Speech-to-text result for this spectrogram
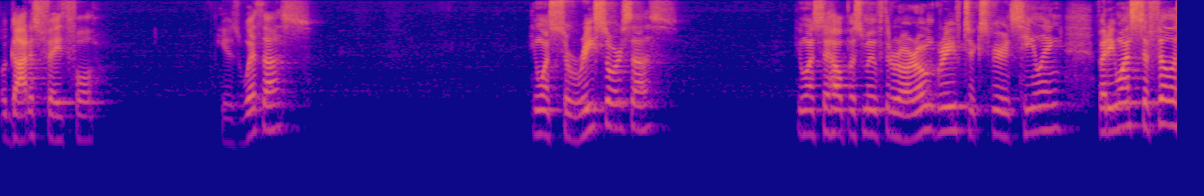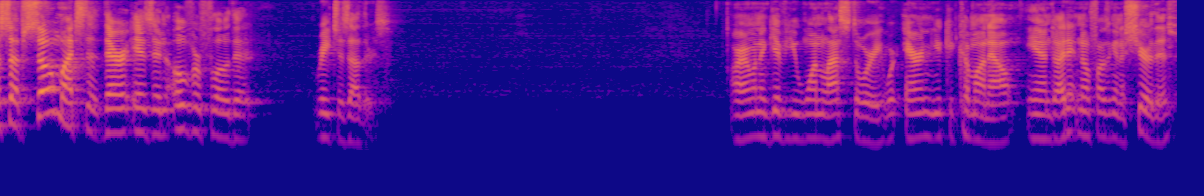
but God is faithful. He is with us, He wants to resource us. He wants to help us move through our own grief to experience healing, but He wants to fill us up so much that there is an overflow that reaches others. All right, I want to give you one last story. Where Aaron, you could come on out. And I didn't know if I was going to share this,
